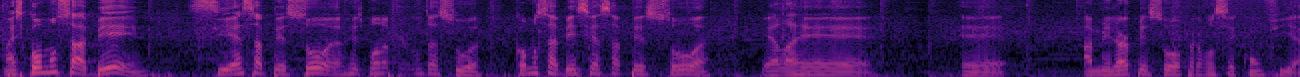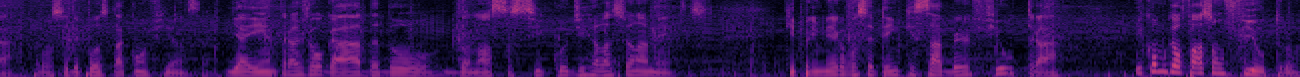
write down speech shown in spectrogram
Mas como saber se essa pessoa, eu respondo a pergunta sua, como saber se essa pessoa ela é, é a melhor pessoa para você confiar, para você depositar confiança. E aí entra a jogada do, do nosso ciclo de relacionamentos. Que primeiro você tem que saber filtrar. E como que eu faço um filtro?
